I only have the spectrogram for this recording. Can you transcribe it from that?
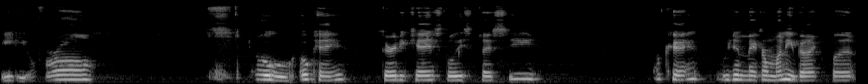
80 overall. Oh, okay. 30k is the least that I see. Okay, we didn't make our money back, but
